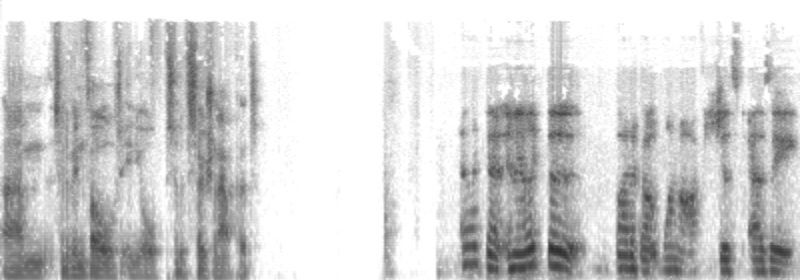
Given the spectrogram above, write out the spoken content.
um, sort of involved in your sort of social output. I like that, and I like the thought about one-off just as a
